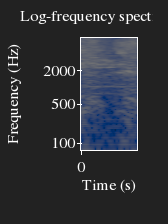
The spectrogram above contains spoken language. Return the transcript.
Excellent.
